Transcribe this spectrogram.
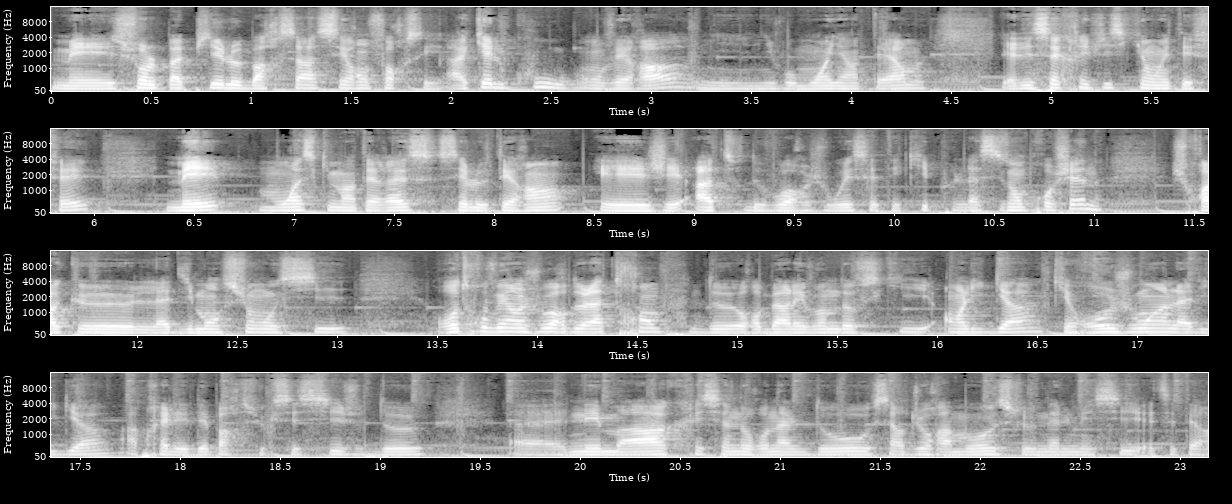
Mais sur le papier, le Barça s'est renforcé. À quel coût, on verra, niveau moyen terme. Il y a des sacrifices qui ont été faits. Mais moi, ce qui m'intéresse, c'est le terrain. Et j'ai hâte de voir jouer cette équipe la saison prochaine. Je crois que la dimension aussi retrouver un joueur de la trempe de Robert Lewandowski en Liga, qui rejoint la Liga après les départs successifs de euh, Neymar, Cristiano Ronaldo, Sergio Ramos, Lionel Messi, etc.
